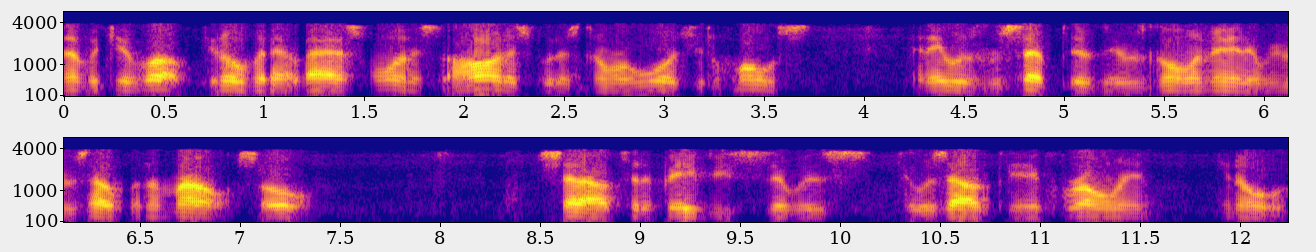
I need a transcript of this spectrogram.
Never give up. Get over that last one. It's the hardest, but it's gonna reward you the most. And they was receptive. They was going in, and we was helping them out. So, shout out to the babies that was that was out there growing. You know,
